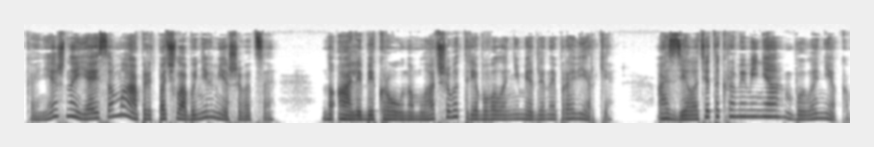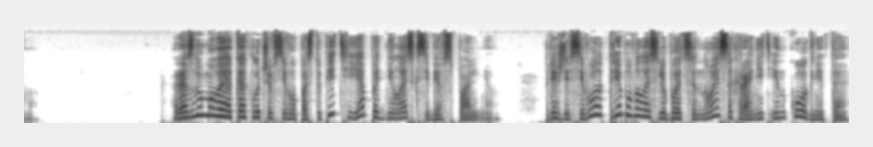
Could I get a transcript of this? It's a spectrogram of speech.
Конечно, я и сама предпочла бы не вмешиваться, но алиби Кроуна-младшего требовало немедленной проверки а сделать это кроме меня было некому. Раздумывая, как лучше всего поступить, я поднялась к себе в спальню. Прежде всего, требовалось любой ценой сохранить инкогнито.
